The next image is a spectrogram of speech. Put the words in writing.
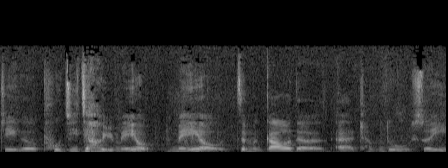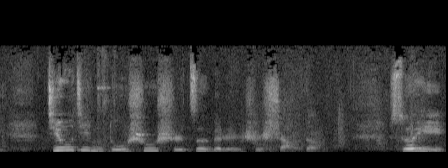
这个普及教育没有 没有这么高的呃程度，所以究竟读书识字的人是少的，所以。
